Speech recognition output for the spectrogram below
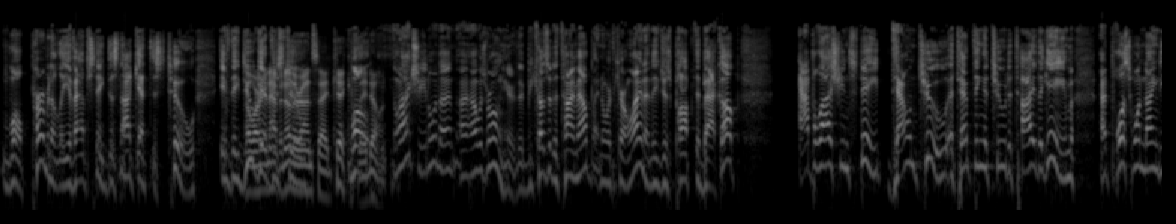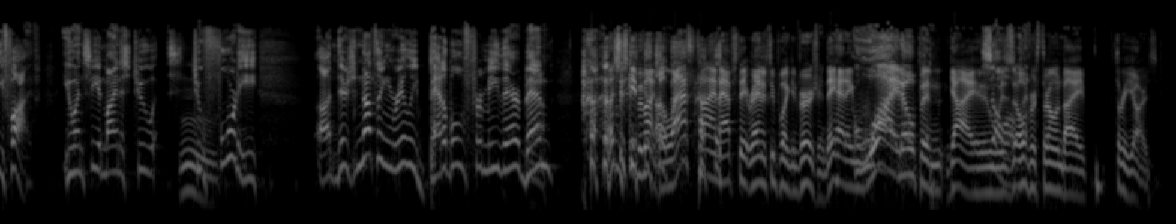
Well, permanently, if App State does not get this two, if they do Oh, get gonna have another two, onside kick if they don't. Well, actually, you know what? I, I was wrong here. Because of the timeout by North Carolina, they just popped it back up. Appalachian State down two, attempting a two to tie the game at plus 195. UNC at minus two, Hmm. 240. Uh, there's nothing really bettable for me there, Ben. Let's just keep in mind the oh. last time App State ran a two point conversion, they had a Wide wide open guy who So was open. overthrown by three yards.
